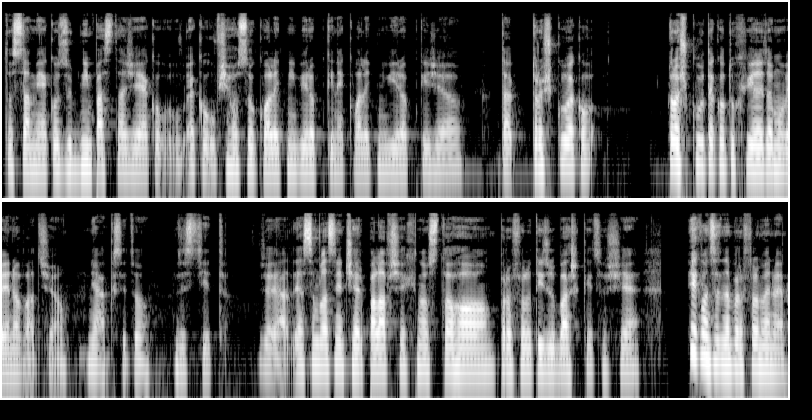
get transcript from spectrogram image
To samé jako zubní pasta, že jako, jako u všeho jsou kvalitní výrobky, nekvalitní výrobky, že jo? Tak trošku jako trošku jako tu chvíli tomu věnovat, že jo? Nějak si to zjistit. Že já, já jsem vlastně čerpala všechno z toho profilu té zubařky, což je Jak on se ten profil jmenuje?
